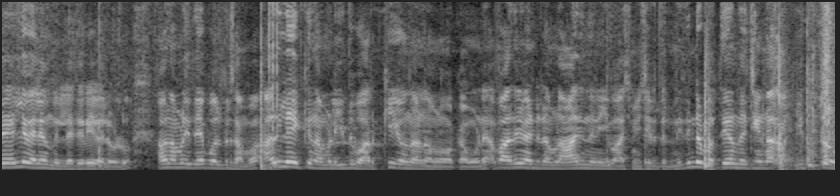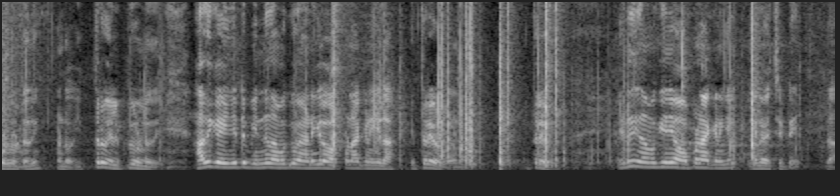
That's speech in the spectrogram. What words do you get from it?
വലിയ വിലയൊന്നുമില്ല ചെറിയ വില ഉള്ളൂ അപ്പോൾ നമ്മൾ ഇതേപോലത്തെ ഒരു സംഭവം അതിലേക്ക് നമ്മൾ ഇത് വർക്ക് ചെയ്യുമെന്നാണ് നമ്മൾ നോക്കാൻ പോകുന്നത് അപ്പോൾ അതിന് വേണ്ടി നമ്മൾ ആദ്യം തന്നെ ഈ വാഷിംഗ് മെഷീൻ എടുത്തിട്ടുണ്ട്. ഇതിന്റെ പ്രത്യേകത എന്താ വെച്ച് കഴിഞ്ഞാൽ ഇത്ര ഉള്ളൂ കണ്ടോ ഇത്ര വലിപ്പമുള്ളത്. അത് കഴിഞ്ഞിട്ട് പിന്നെ നമുക്ക് വേണമെങ്കിൽ ഓപ്പൺ ആക്കണമെങ്കിൽ ഇതാ ഇത്രയേ ഉള്ളൂ കണ്ടോ? ഇത്രയേ ഉള്ളൂ. ഇത് നമുക്ക് ഇനി ഓപ്പൺ ആക്കണമെങ്കിൽ ഇങ്ങനെ വെച്ചിട്ട് ഇതാ.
